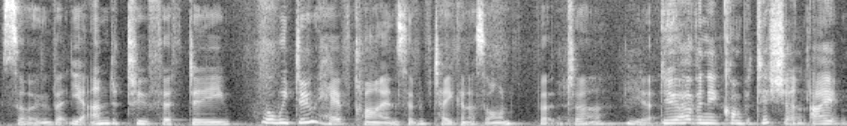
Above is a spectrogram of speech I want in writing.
So, but yeah, under 250, well, we do have clients that have taken us on, but uh, yeah. Do you have any competition? I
